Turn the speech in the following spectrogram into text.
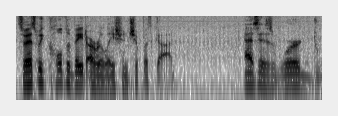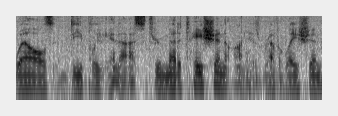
So, as we cultivate our relationship with God, as His Word dwells deeply in us through meditation on His revelation,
